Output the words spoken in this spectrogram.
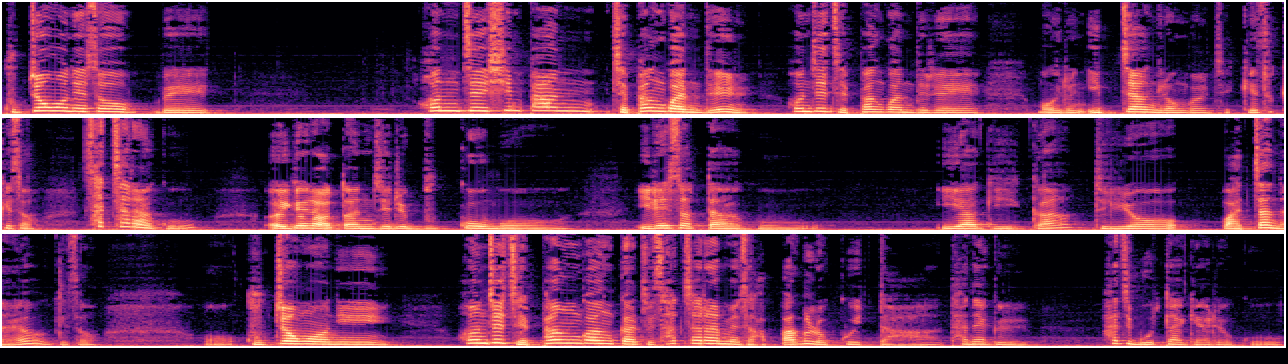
국정원에서 왜, 헌재 심판, 재판관들, 헌재 재판관들의 뭐 이런 입장 이런 걸 계속해서 사찰하고, 의견이 어떤지를 묻고 뭐, 이랬었다고 이야기가 들려왔잖아요. 그래서, 어, 국정원이 헌재 재판관까지 사찰하면서 압박을 넣고 있다. 탄핵을 하지 못하게 하려고.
